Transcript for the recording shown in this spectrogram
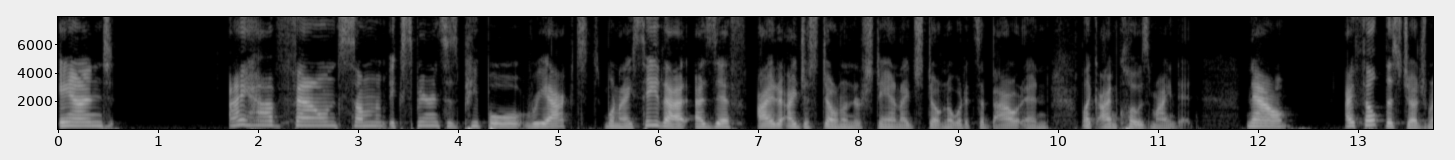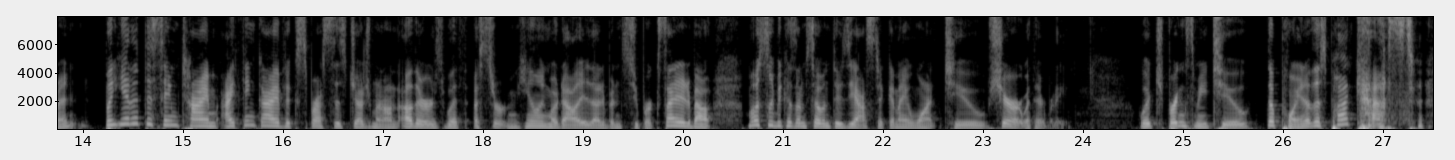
And I have found some experiences people react when I say that as if I, I just don't understand. I just don't know what it's about and like I'm closed minded. Now, I felt this judgment, but yet at the same time, I think I've expressed this judgment on others with a certain healing modality that I've been super excited about, mostly because I'm so enthusiastic and I want to share it with everybody. Which brings me to the point of this podcast.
